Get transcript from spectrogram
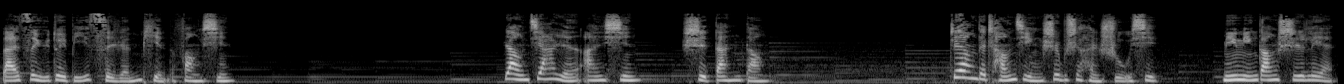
来自于对彼此人品的放心。让家人安心是担当。这样的场景是不是很熟悉？明明刚失恋，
